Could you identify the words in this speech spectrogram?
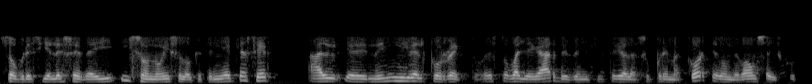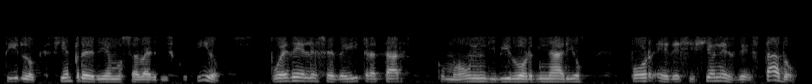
sobre si el FBI hizo o no hizo lo que tenía que hacer al eh, nivel correcto. Esto va a llegar desde mi criterio a la Suprema Corte, donde vamos a discutir lo que siempre debíamos haber discutido. ¿Puede el FBI tratar como a un individuo ordinario por eh, decisiones de Estado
